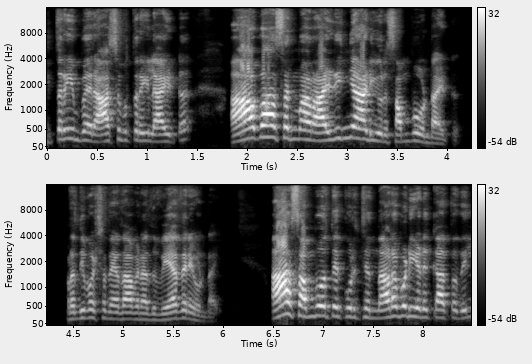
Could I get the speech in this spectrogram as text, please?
ഇത്രയും പേർ ആശുപത്രിയിലായിട്ട് ആവാസന്മാർ അഴിഞ്ഞാടിയ ഒരു സംഭവം ഉണ്ടായിട്ട് പ്രതിപക്ഷ നേതാവിന് അത് വേദനയുണ്ടായി. ആ സംഭവത്തെക്കുറിച്ച് നടപടിയെടുക്കാത്തതിൽ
